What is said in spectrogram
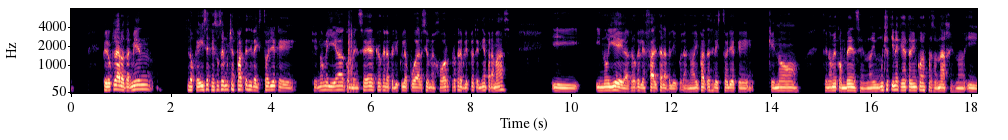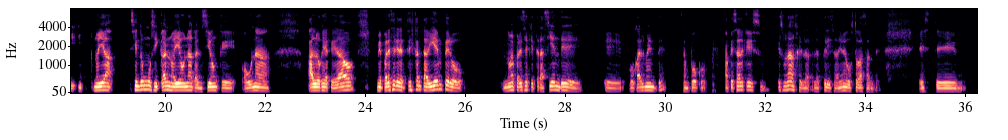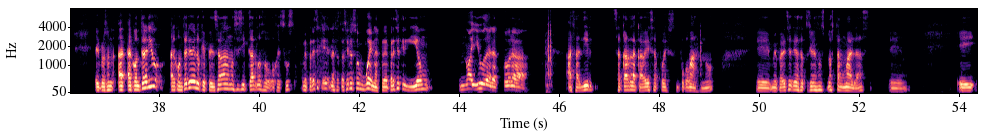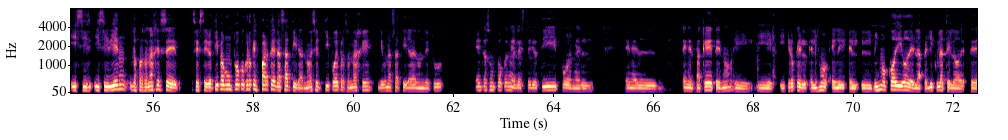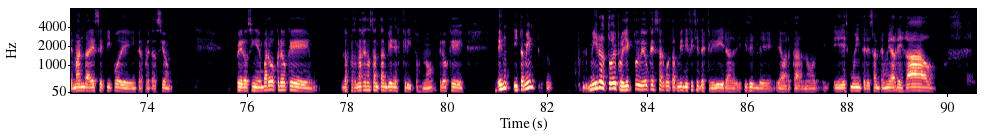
pero claro, también lo que dice Jesús, hay muchas partes de la historia que, que no me llegan a convencer. Creo que la película puede haber sido mejor. Creo que la película tenía para más y, y no llega. Creo que le falta a la película. ¿no? Hay partes de la historia que, que, no, que no me convencen. ¿no? Y mucho tiene que ver también con los personajes. ¿no? Y, y no llega, siendo un musical, no hay una canción que, o una algo que haya quedado. Me parece que la actriz canta bien, pero no me parece que trasciende eh, vocalmente tampoco. A pesar que es, es un ángel la, actriz, a mí me gustó bastante. Este, el person al, contrario, al contrario de lo que pensaban, no sé si Carlos o, o, Jesús, me parece que las actuaciones son buenas, pero me parece que el guion no ayuda al actor a, a salir, sacar la cabeza, pues, un poco más, ¿no? Eh, me parece que las actuaciones no, están malas. Eh, y, si, y, si, bien los personajes se, se, estereotipan un poco, creo que es parte de la sátira, ¿no? Es el tipo de personaje de una sátira donde tú entras un poco en el estereotipo, en el, en el, en el paquete, ¿no? Y, y, creo que el, mismo, el, el, mismo código de la película te, lo, te demanda ese tipo de interpretación. Pero sin embargo, creo que los personajes no están tan bien escritos, ¿no? Creo que... Es, y también miro todo el proyecto y veo que es algo también difícil de escribir, ¿ah? difícil de, de, abarcar, ¿no? Y, es muy interesante, muy arriesgado.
